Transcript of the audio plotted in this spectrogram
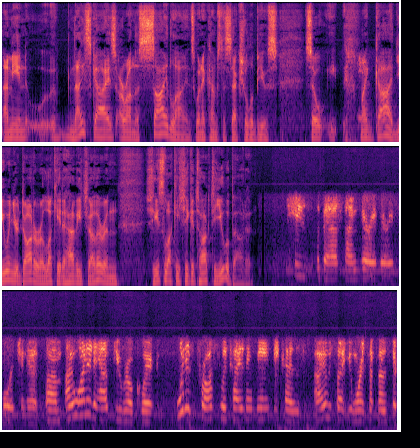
I mean, nice guys are on the sidelines when it comes to sexual abuse. So, my God, you and your daughter are lucky to have each other, and she's lucky she could talk to you about it. She's the best. I'm very, very fortunate. Um, I wanted to ask you real quick what does proselytizing mean? Because I always thought you weren't supposed to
